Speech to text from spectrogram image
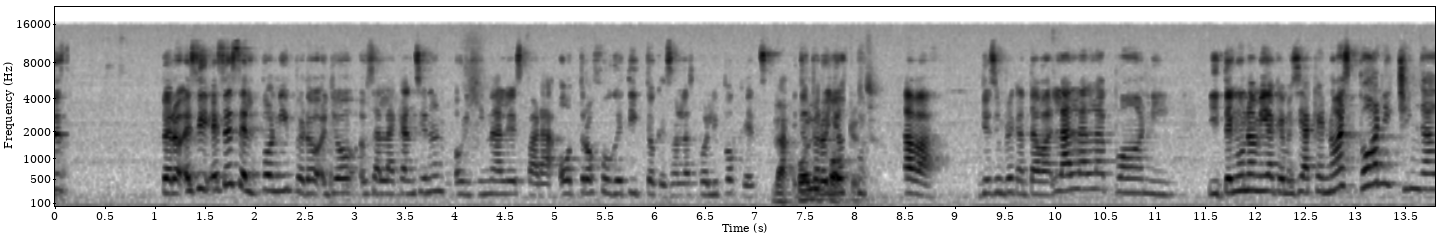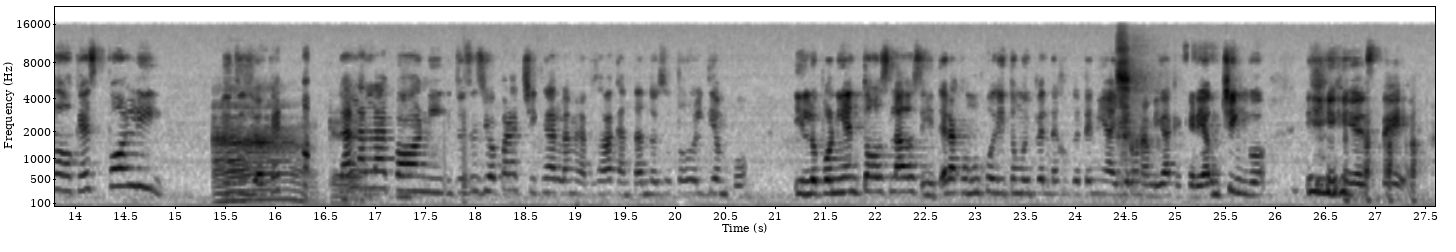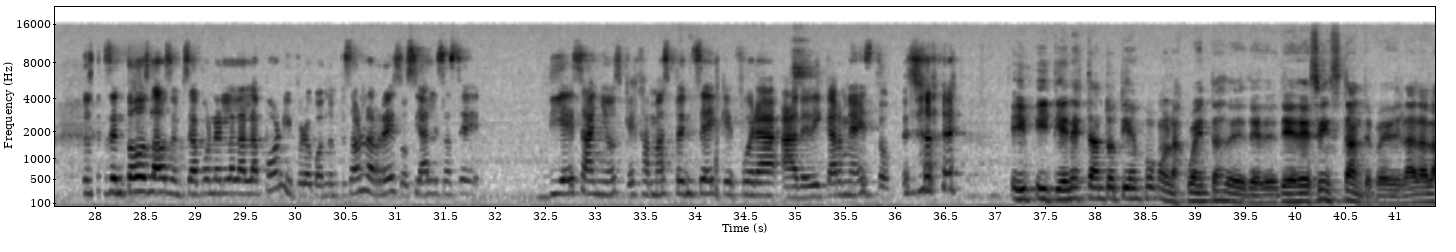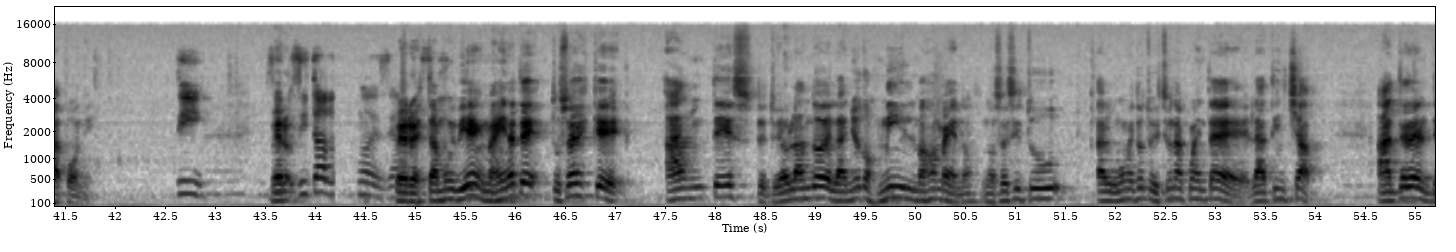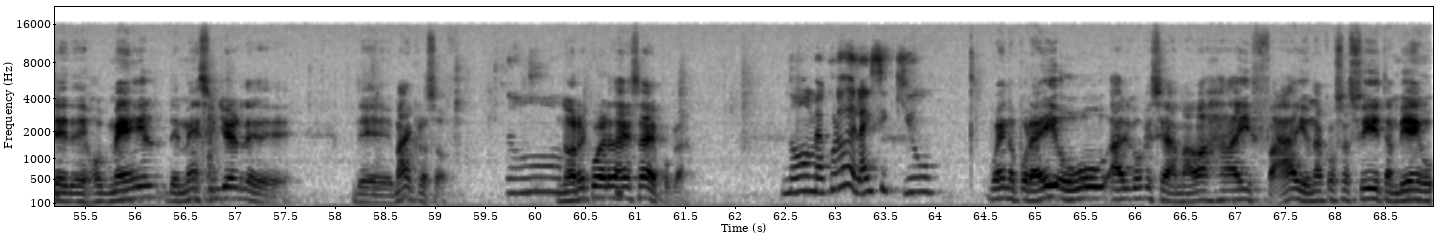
pero eh, sí, ese es el pony, pero yo, o sea, la canción original es para otro juguetito que son las Polly Pockets. Las Polly pero. Yo yo siempre cantaba la la la pony. Y tengo una amiga que me decía que no es pony chingado, que es entonces yo, que ah, la la la pony. Entonces yo para chingarla me la pasaba cantando eso todo el tiempo. Y lo ponía en todos lados y era como un jueguito muy pendejo que tenía. Y era una amiga que quería un chingo. Y este. Entonces en todos lados empecé a poner la la la pony. Pero cuando empezaron las redes sociales hace 10 años que jamás pensé que fuera a dedicarme a esto. Y, tienes tanto tiempo con las cuentas desde de, ese instante, pues, de la la la pony. Sí, pero, sí, todo pero está muy bien. Imagínate, tú sabes que antes, te estoy hablando del año 2000 más o menos, no sé si tú algún momento tuviste una cuenta de Latin Chat, antes del, de, de Hotmail, de Messenger de, de Microsoft. No. ¿No recuerdas esa época? No, me acuerdo del ICQ. Bueno, por ahí hubo algo que se llamaba Hi-Fi, una cosa así también,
